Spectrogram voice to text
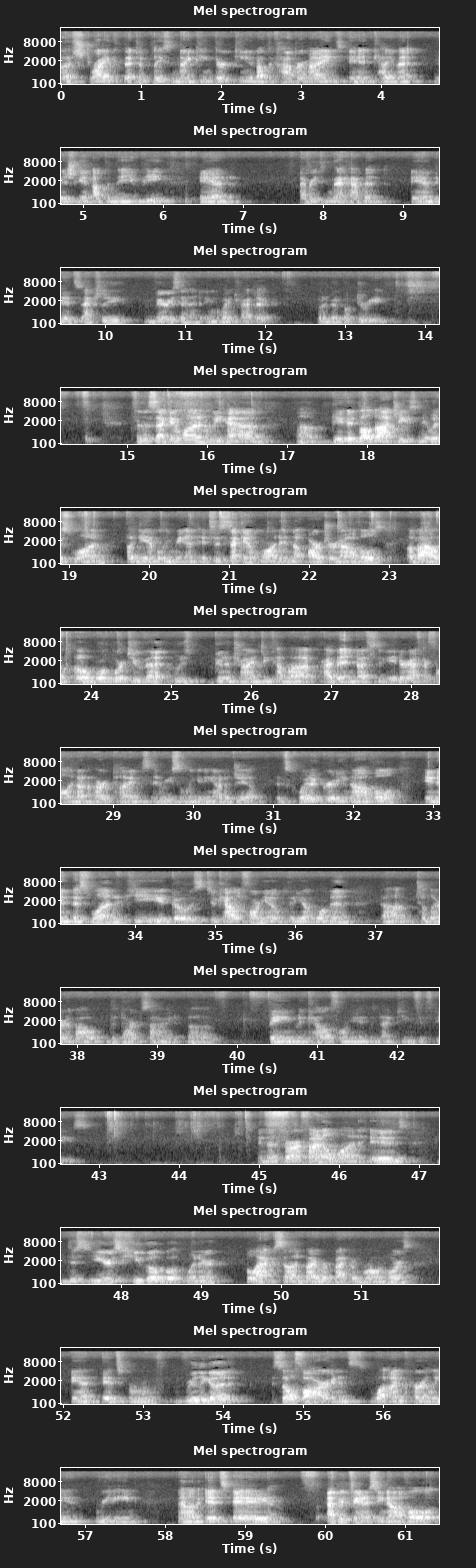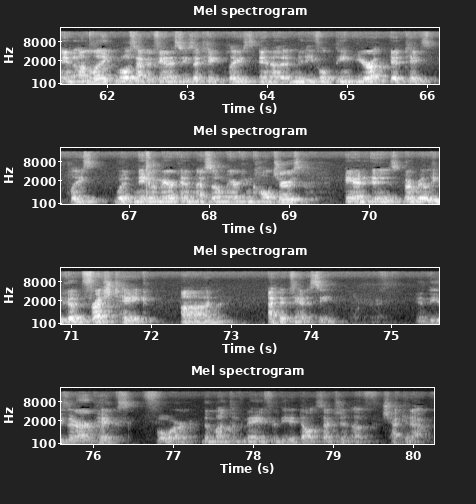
a strike that took place in 1913 about the copper mines in Calumet, Michigan, up in the UP and everything that happened. And it's actually very sad and quite tragic, but a good book to read. For the second one, we have um, David Baldacci's newest one, A Gambling Man. It's his second one in the Archer novels about a World War II vet who's going to try and become a private investigator after falling on hard times and recently getting out of jail. It's quite a gritty novel and in this one, he goes to California with a young woman um, to learn about the dark side of fame in California in the 1950s. And then for our final one is this year's Hugo Book winner, Black Sun by Rebecca Roanhorse. And it's really good so far, and it's what I'm currently reading. Um, it's a epic fantasy novel, and unlike most epic fantasies that take place in a medieval themed Europe, it takes place with Native American and Mesoamerican cultures and is a really good fresh take on epic fantasy. And these are our picks for the month of May for the adult section of Check It Out.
